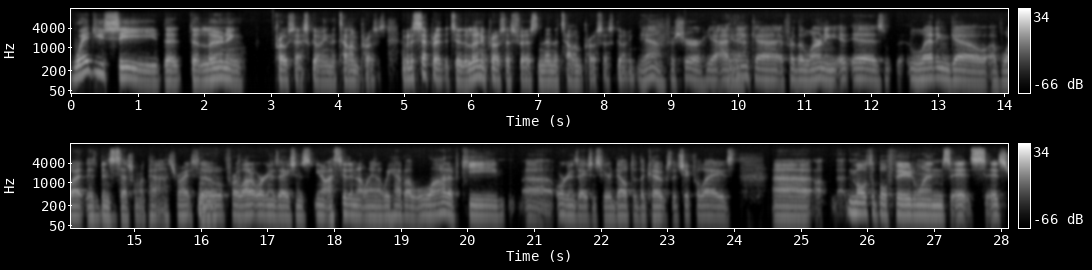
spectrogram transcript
Where do you see the the learning process going, the talent process? I'm going to separate the two: the learning process first, and then the talent process going. Yeah, for sure. Yeah, I Yeah. think uh, for the learning, it is letting go of what has been successful in the past, right? So Mm-hmm. for a lot of organizations, you know, I sit in Atlanta. We have a lot of key uh, organizations here: Delta, the Cokes, the Chick Fil A's, uh, multiple food ones. It's it's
